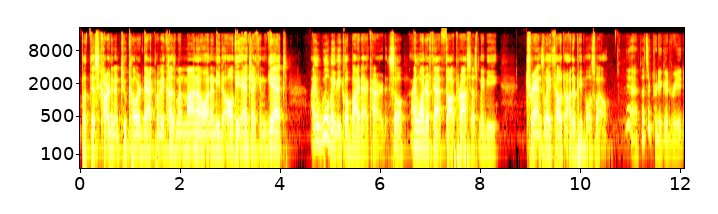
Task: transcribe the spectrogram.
put this card in a two color deck, but because I'm on mono and I need all the edge I can get, I will maybe go buy that card. So I wonder if that thought process maybe translates out to other people as well. Yeah, that's a pretty good read.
